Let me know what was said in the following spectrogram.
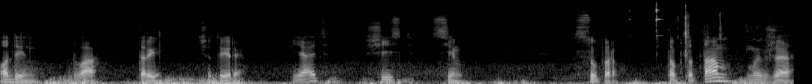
Один, два, три, чотири, п'ять, шість, сім. Супер. Тобто там ми вже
